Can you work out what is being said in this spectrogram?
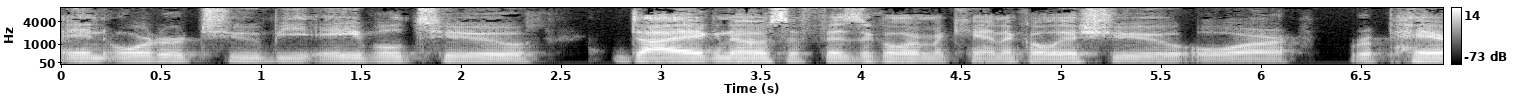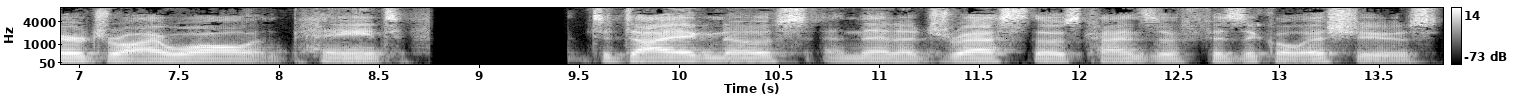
in order to be able to diagnose a physical or mechanical issue or repair drywall and paint, to diagnose and then address those kinds of physical issues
